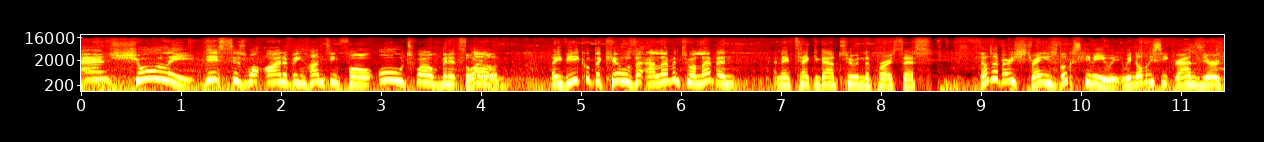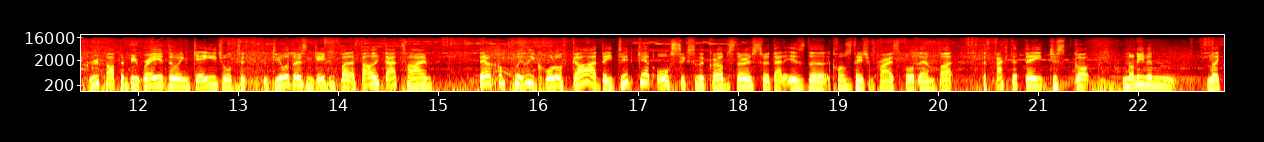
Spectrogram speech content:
And surely this is what have been hunting for all 12 minutes long. They've equaled the kills at 11 to 11, and they've taken down two in the process. That was a very strange look, Skimmy. We, we normally see Ground Zero group up and be ready to engage or to, deal with those engagements, but it felt like that time they were completely caught off guard. They did get all six of the grubs though, so that is the consultation prize for them. But the fact that they just got not even like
